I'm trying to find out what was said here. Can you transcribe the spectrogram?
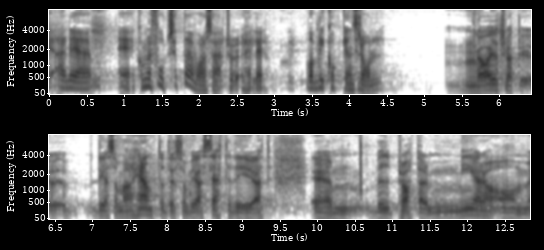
Är det, eh, kommer det fortsätta vara så här tror du? Eller vad blir kockens roll? Mm, ja, jag tror att det som har hänt och det som vi har sett det är ju att Ehm, vi pratar mer om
